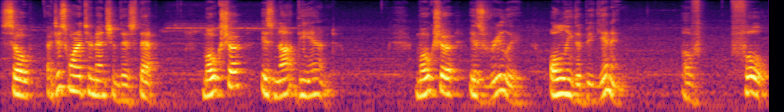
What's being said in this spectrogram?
So I just wanted to mention this, that moksha is not the end. Moksha is really only the beginning of full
